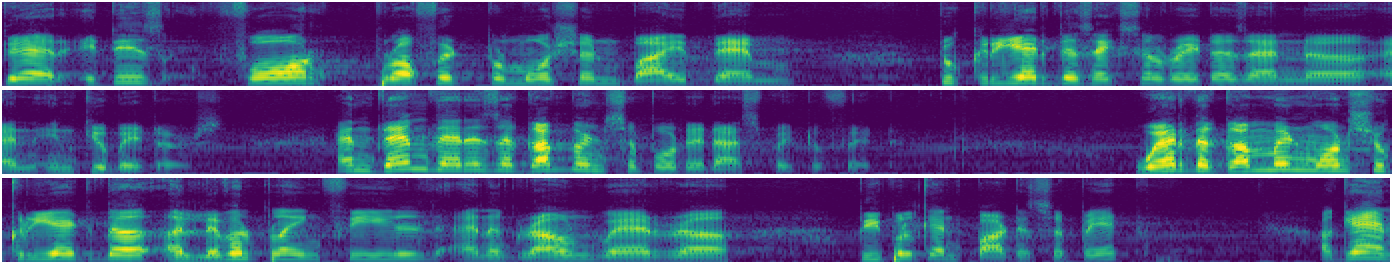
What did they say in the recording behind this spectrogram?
there. It is for profit promotion by them to create these accelerators and, uh, and incubators. And then there is a government supported aspect of it, where the government wants to create the, a level playing field and a ground where uh, people can participate. Again,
